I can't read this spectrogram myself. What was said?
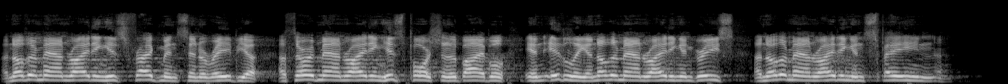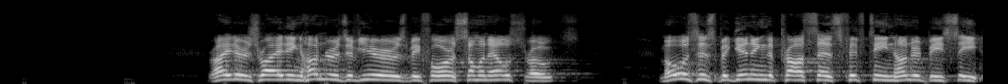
another man writing his fragments in Arabia, a third man writing his portion of the Bible in Italy, another man writing in Greece, another man writing in Spain. Writers writing hundreds of years before someone else wrote. Moses beginning the process 1500 BC,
